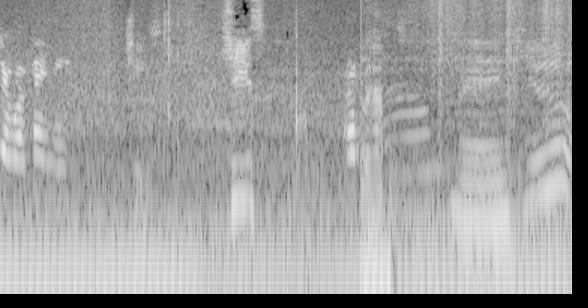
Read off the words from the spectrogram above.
Cheese or what kind meat? Cheese. cheese What happens? Thank you.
